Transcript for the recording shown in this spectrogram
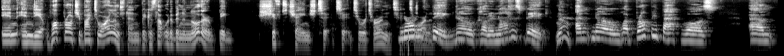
in India. What brought you back to Ireland then? Because that would have been another big shift change to to, to return to, not to as big, no, Connor, not as big. No, and no. What brought me back was. Um,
